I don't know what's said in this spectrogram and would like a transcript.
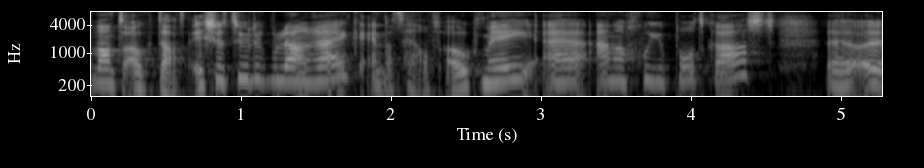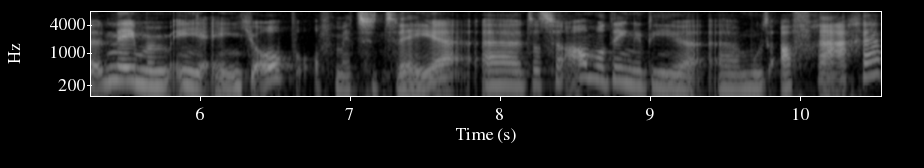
want ook dat is natuurlijk belangrijk en dat helpt ook mee eh, aan een goede podcast. Eh, eh, neem hem in je eentje op of met z'n tweeën. Dat zijn allemaal dingen die je moet afvragen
